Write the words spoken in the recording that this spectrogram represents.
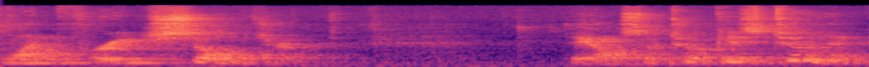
one for each soldier. They also took his tunic.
